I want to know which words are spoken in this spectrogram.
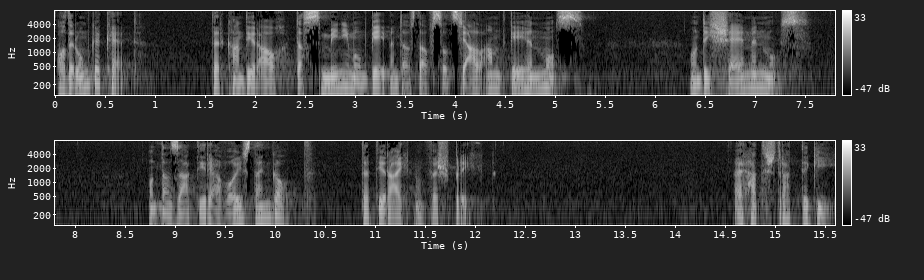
Oder umgekehrt, der kann dir auch das Minimum geben, dass du aufs Sozialamt gehen musst und dich schämen musst. Und dann sagt dir, ja, wo ist dein Gott, der dir Reichtum verspricht? Er hat Strategie.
